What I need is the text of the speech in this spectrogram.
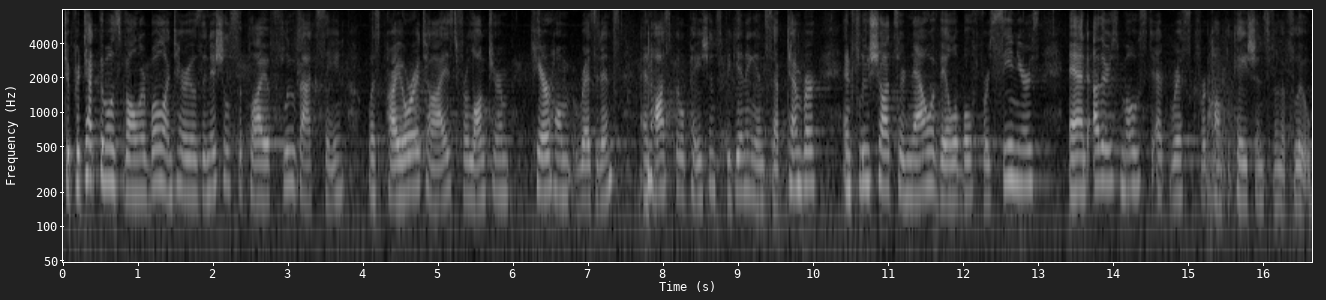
To protect the most vulnerable, Ontario's initial supply of flu vaccine was prioritized for long-term care home residents and hospital patients beginning in September, and flu shots are now available for seniors and others most at risk for complications from the flu.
